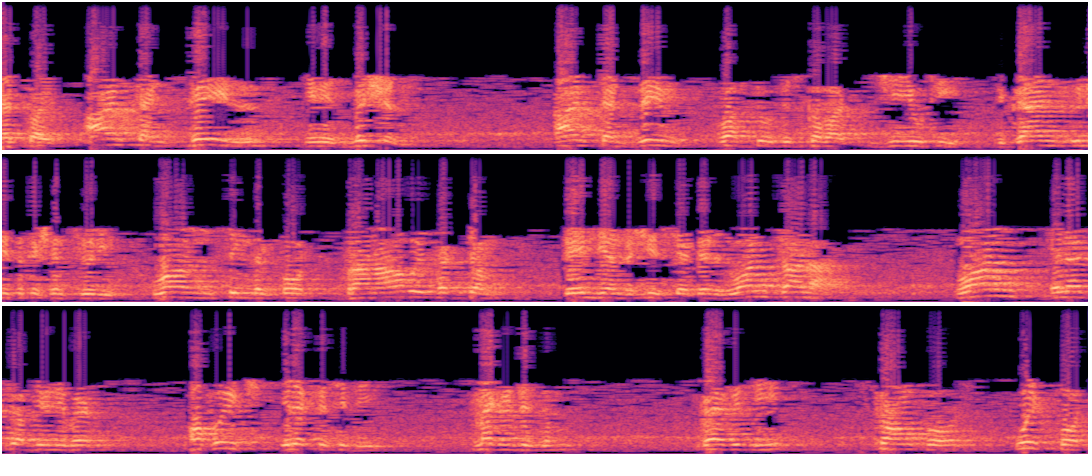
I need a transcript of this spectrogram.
That's why Einstein failed in his mission. Einstein's dream was to discover GUT, the grand unification theory, one single force. Pranava Satyam. The Indian Rishi said there is one prana, one energy of the universe, of which electricity, magnetism, gravity, strong force, weak force,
